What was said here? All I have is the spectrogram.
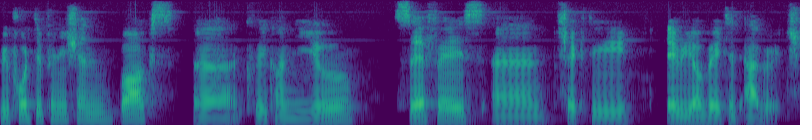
report definition box, uh, click on new, surface, and check the area weighted average.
